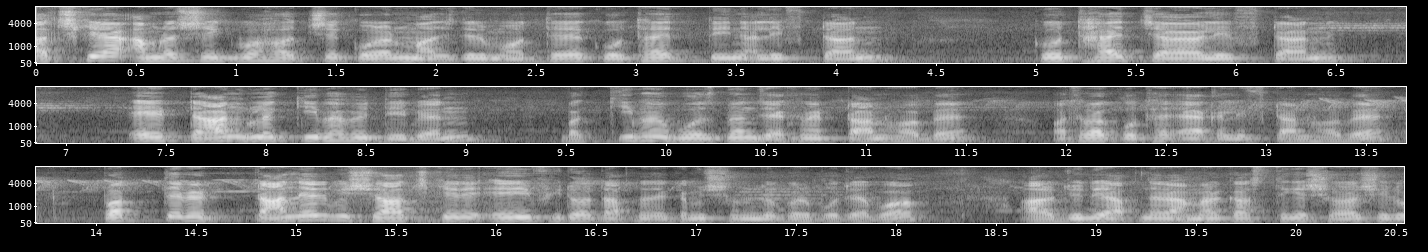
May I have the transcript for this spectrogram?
আজকে আমরা শিখব হচ্ছে কোরআন মাজিদের মধ্যে কোথায় তিন আলিফ টান, কোথায় চার আলিফ টান, এই টানগুলো কীভাবে দিবেন বা কীভাবে বুঝবেন যে এখানে টান হবে অথবা কোথায় এক আলিফ টান হবে। প্রত্যেকের টানের বিষয়ে আজকের এই ভিডিওতে আপনাদেরকে আমি সুন্দর করে বোঝাবো। আর যদি আপনারা আমার কাছ থেকে সরাসরি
